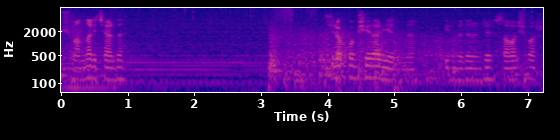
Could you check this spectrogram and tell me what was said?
Düşmanlar içeride. İki bir şeyler yiyelim ya. Girmeden önce savaş var.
